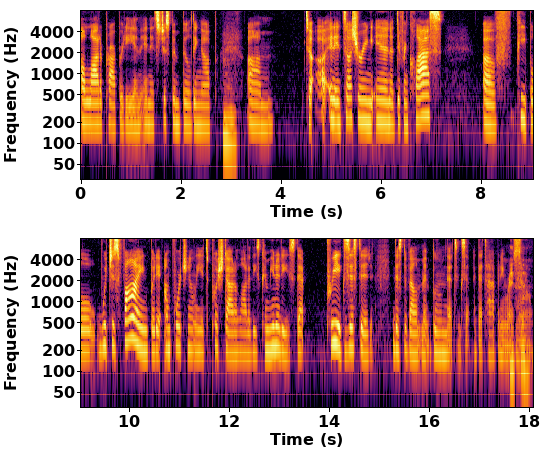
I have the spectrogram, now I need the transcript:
a lot of property and, and it's just been building up um, to uh, and it's ushering in a different class of people which is fine but it, unfortunately it's pushed out a lot of these communities that pre-existed this development boom that's exa- that's happening right now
